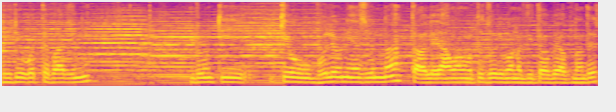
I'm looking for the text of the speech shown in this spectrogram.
ভিডিও করতে পারিনি। ড্রোনটি কেউ ভুলেও নিয়ে আসবেন না, তাহলে আমার মতো জরিমানা দিতে হবে আপনাদের।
